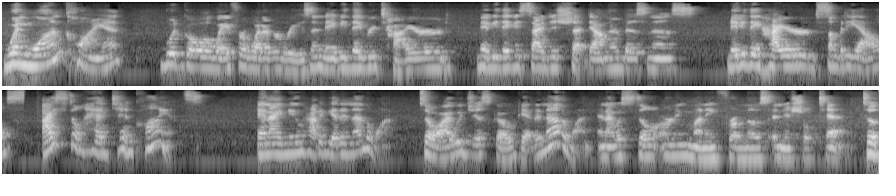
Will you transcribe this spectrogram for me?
When one client would go away for whatever reason, maybe they retired, maybe they decided to shut down their business, Maybe they hired somebody else. I still had 10 clients and I knew how to get another one. So I would just go get another one and I was still earning money from those initial 10. So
